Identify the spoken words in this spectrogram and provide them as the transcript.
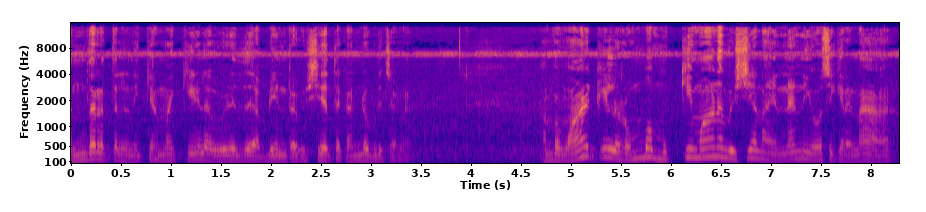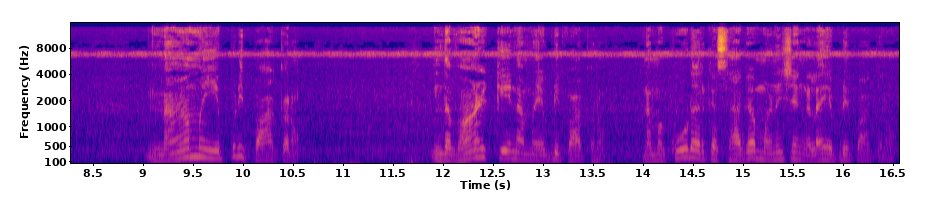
அந்தரத்தில் நிற்காம கீழே விழுது அப்படின்ற விஷயத்தை கண்டுபிடிச்சவன். அப்போ வாழ்க்கையில் ரொம்ப முக்கியமான விஷயம் நான் என்னென்னு யோசிக்கிறேன்னா நாம் எப்படி பார்க்குறோம்? இந்த வாழ்க்கையை நம்ம எப்படி பார்க்குறோம்? நம்ம கூட இருக்க சக மனுஷங்களை எப்படி பார்க்குறோம்?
